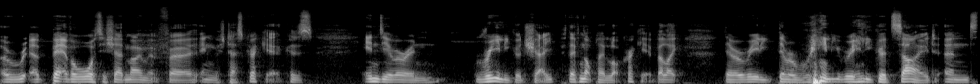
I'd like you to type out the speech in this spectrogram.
a bit of a watershed moment for English Test cricket because India are in really good shape. They've not played a lot of cricket, but like they're a really they're a really really good side, and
